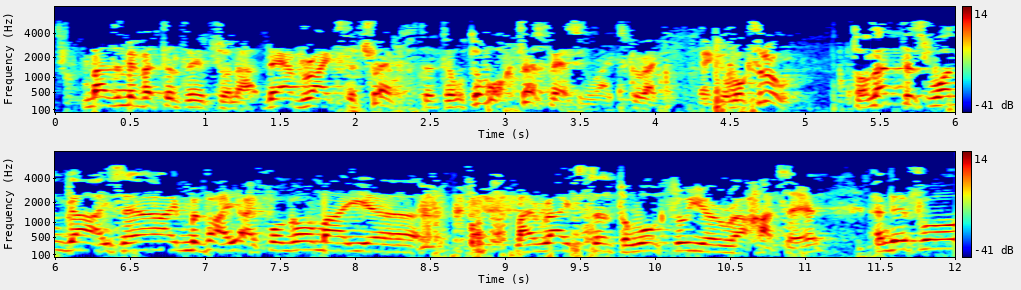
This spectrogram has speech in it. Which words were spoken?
What bebatel to Hitzonah? They have rights to, trip, to, to, to walk, trespassing rights, correct. They can walk through. So let this one guy say, I, I, I forego my uh, my rights to, to walk through your uh, Hatzir, and therefore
